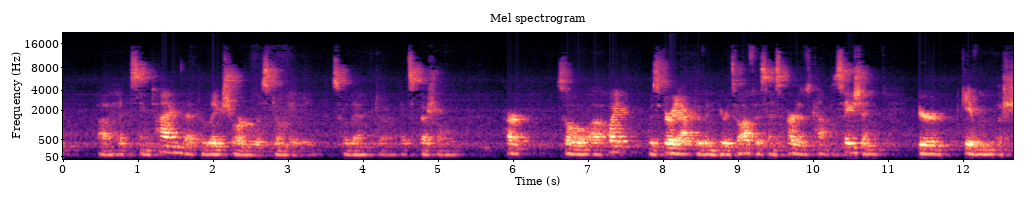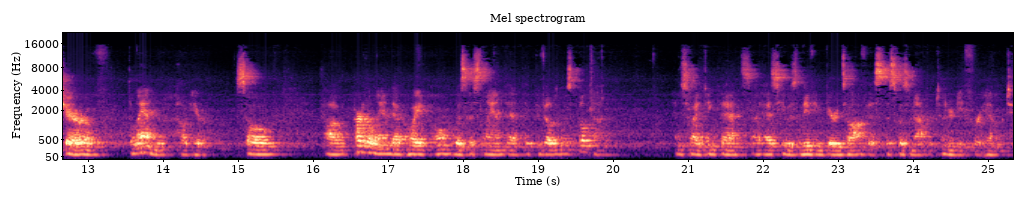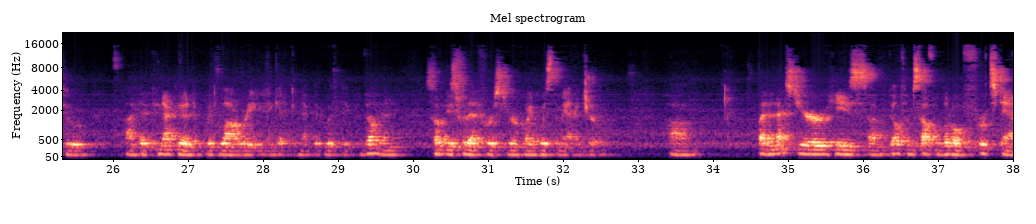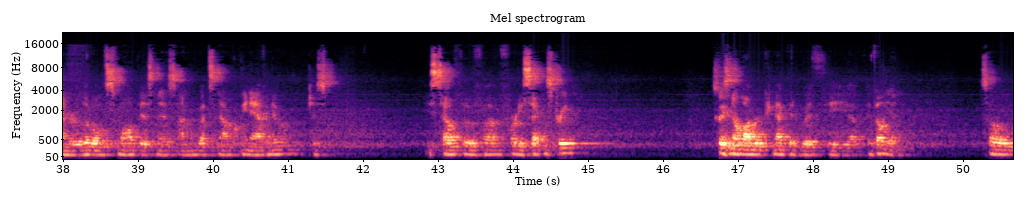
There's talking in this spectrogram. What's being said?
uh, at the same time that the lakeshore was donated. So that uh, that special part. So uh, Hoyt was very active in Beard's office, and as part of his compensation, Beard gave him a share of the land out here. So uh, part of the land that Hoyt owned was this land that the pavilion was built on. And so I think that uh, as he was leaving Beard's office, this was an opportunity for him to uh, get connected with Lowry and get connected with the pavilion. So at least for that first year, Hoyt was the manager. Um, by the next year, he's uh, built himself a little fruit stand or a little small business on what's now Queen Avenue, just south of uh, 42nd Street. So he's no longer connected with the uh, pavilion. So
